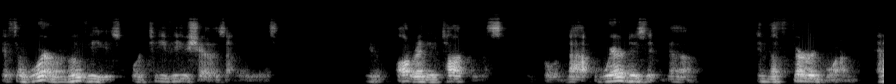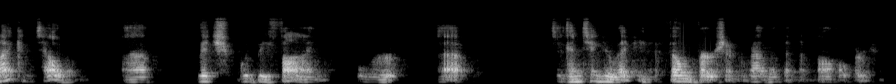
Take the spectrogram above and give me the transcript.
if there were movies or TV shows out of this, we've already talked with some people about where does it go in the third one and I can tell them uh, which would be fine for uh, to continue it in a film version rather than a novel version.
